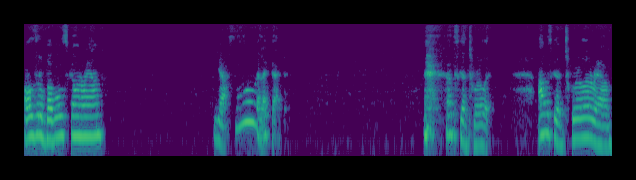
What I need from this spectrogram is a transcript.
All those little bubbles going around. Yes. Ooh, I like that. I'm just gonna twirl it. I'm just gonna twirl it around.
